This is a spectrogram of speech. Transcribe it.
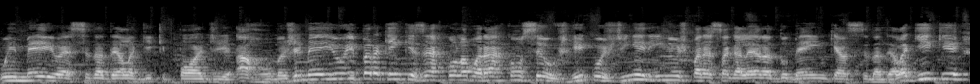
o e-mail é cidadelageekpod.gmail e para quem quiser colaborar com seus ricos dinheirinhos para essa galera do bem que é a Cidadela Geek,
